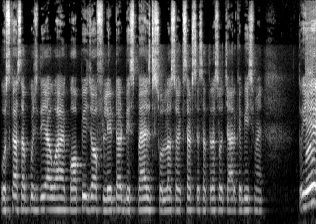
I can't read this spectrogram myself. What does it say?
उसका सब कुछ दिया हुआ है। कॉपीज ऑफ़ लेटर डिस्पैच्ड 1661 से 1704 के बीच में। तो ये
